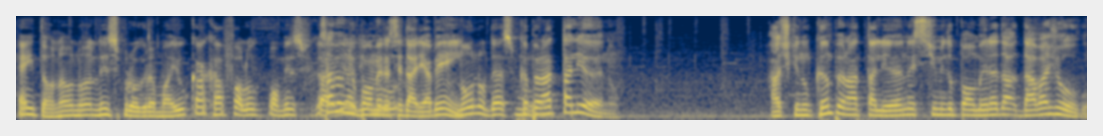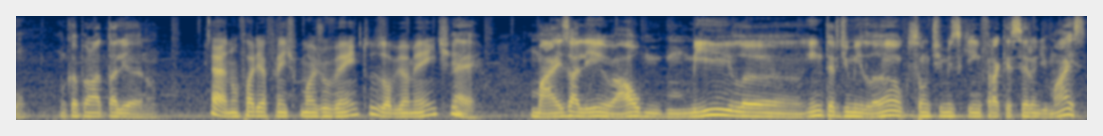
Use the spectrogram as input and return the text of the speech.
É, então, no, no, nesse programa aí o Kaká falou que o Palmeiras ficaria. Sabe onde o Palmeiras no, se daria bem? no décimo. Campeonato italiano. Acho que no campeonato italiano esse time do Palmeiras dava jogo. No campeonato italiano. É, não faria frente para uma Juventus, obviamente. É. Mas ali, ao Milan, Inter de Milão, que são times que enfraqueceram demais,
